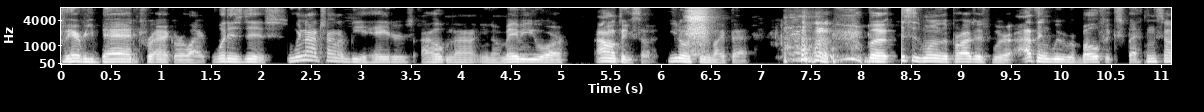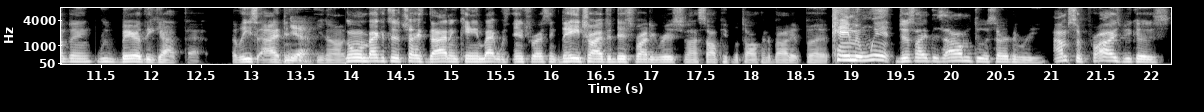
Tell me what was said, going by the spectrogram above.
very bad track or like what is this we're not trying to be haters i hope not you know maybe you are i don't think so you don't seem like that but this is one of the projects where i think we were both expecting something we barely got that at least I did. Yeah. You know, going back into the tracks, died and came back was interesting. They tried to diss Roddy Ricch, and I saw people talking about it, but came and went just like this album to a certain degree. I'm surprised because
